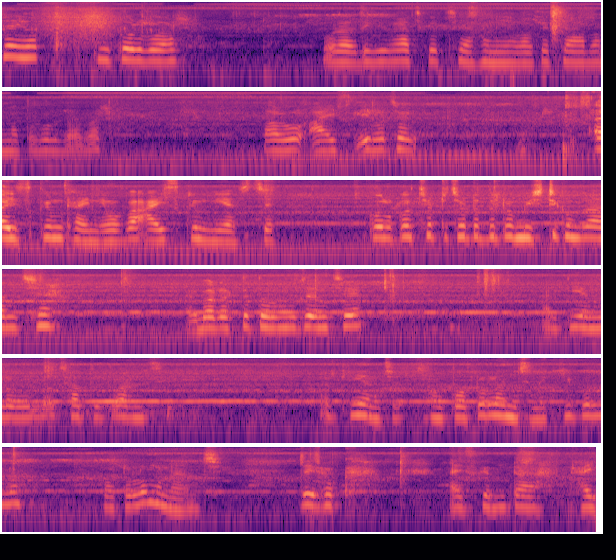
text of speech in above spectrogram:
যাই হোক, কী করব আর? ওরা ওদিকে কাজ করছে, এখনই আমাকে চা বানাতে বলব আবার। ও আইস এবছর আইসক্রিম খাইনি। বাবা আইসক্রিম নিয়ে আসছে। গোল গোল ছোট ছোট দুটো মিষ্টি কুমড়া আনছে। এবার একটা তরমুজ আনছে। আর কি আনলো বলল? ছাতু তো আনছি। আর কি আনছে? পটল আনছে না, কি বলল? পটলও মনে আনছে। যাই হোক আইসক্রিমটা খাই।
